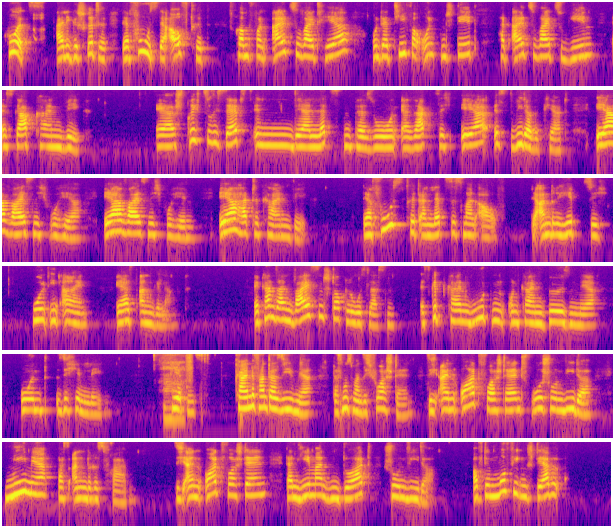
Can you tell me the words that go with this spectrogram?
Kurz, eilige Schritte. Der Fuß, der Auftritt, kommt von allzu weit her und der tiefer unten steht, hat allzu weit zu gehen. Es gab keinen Weg. Er spricht zu sich selbst in der letzten Person. Er sagt sich, er ist wiedergekehrt. Er weiß nicht woher. Er weiß nicht wohin. Er hatte keinen Weg. Der Fuß tritt ein letztes Mal auf. Der andere hebt sich, holt ihn ein. Er ist angelangt. Er kann seinen weißen Stock loslassen. Es gibt keinen guten und keinen bösen mehr und sich hinlegen. Ah, Viertens, keine Fantasie mehr. Das muss man sich vorstellen. Sich einen Ort vorstellen, wo schon wieder nie mehr was anderes fragen. Sich einen Ort vorstellen, dann jemanden dort schon wieder. Auf dem muffigen Sterbe,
